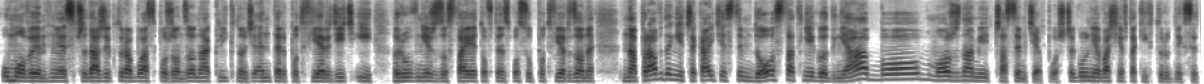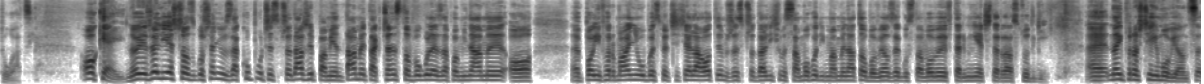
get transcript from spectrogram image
umowy e, sprzedaży, która była sporządzona, kliknąć Enter, potwierdzić i również zostaje to w ten sposób potwierdzone. Naprawdę nie czekajcie z tym do ostatniego dnia, bo można mieć czasem ciepło, szczególnie właśnie w takich trudnych sytuacjach. Okej, no jeżeli jeszcze o zgłoszeniu zakupu czy sprzedaży pamiętamy, tak często w ogóle zapominamy o e, poinformowaniu ubezpieczyciela o tym, że sprzedaliśmy samochód i mamy na to obowiązek ustawowy w terminie 14 dni. E, najprościej mówiąc, e,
